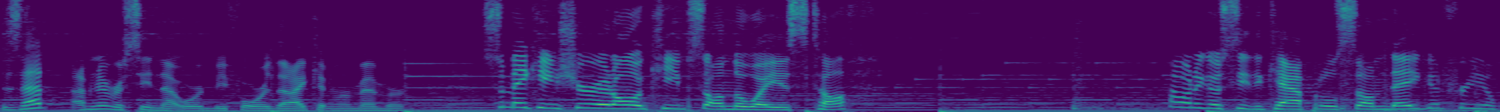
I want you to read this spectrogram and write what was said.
Is that? I've never seen that word before that I can remember. So making sure it all keeps on the way is tough. I want to go see the capital someday. Good for you.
